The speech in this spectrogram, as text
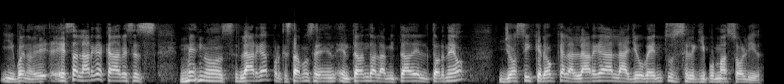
y bueno, e, esa larga cada vez es menos larga porque estamos entrando a la mitad del torneo, yo sí creo que a la larga la Juventus es el equipo más sólido.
